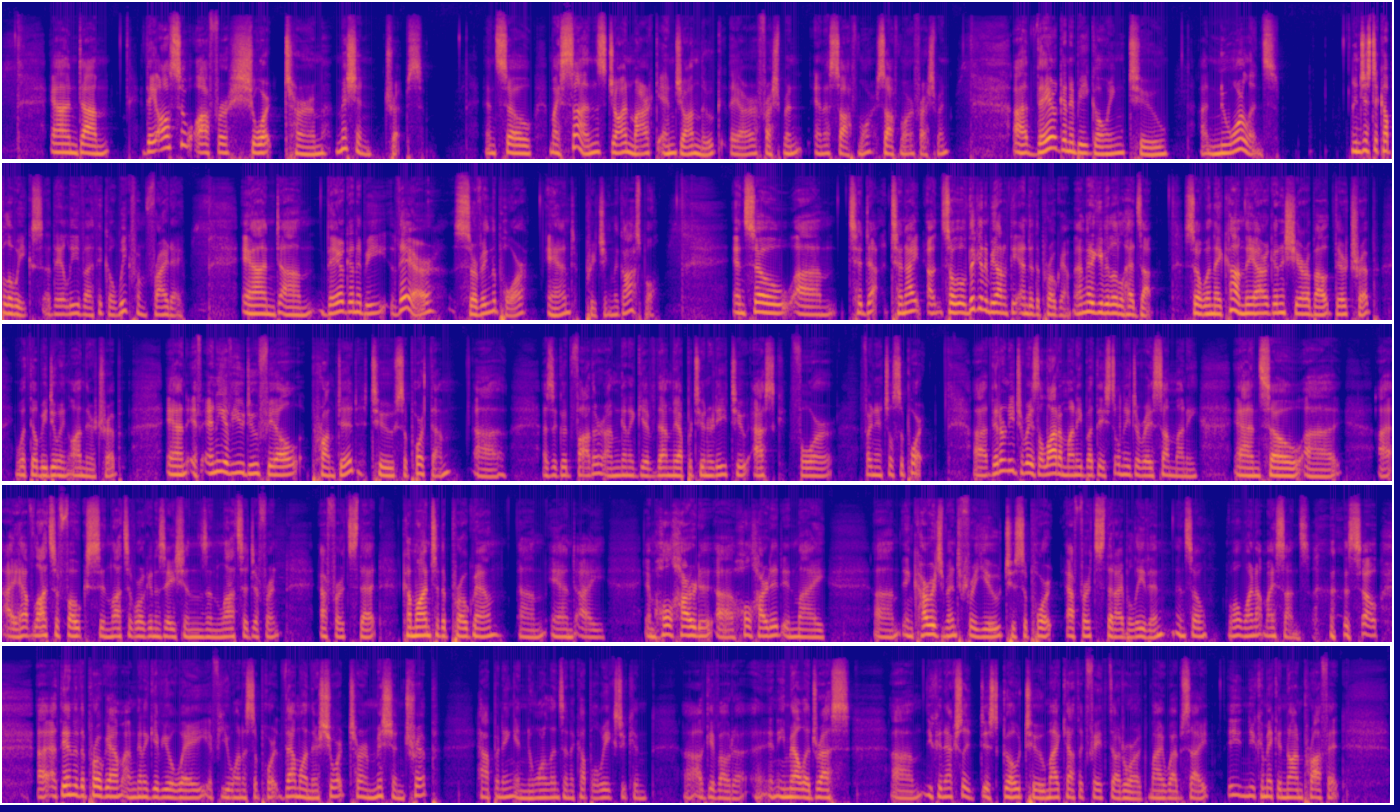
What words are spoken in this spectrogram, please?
And um, they also offer short term mission trips. And so my sons, John Mark and John Luke, they are a freshman and a sophomore, sophomore and freshman. Uh, they're going to be going to uh, New Orleans in just a couple of weeks. Uh, they leave, I think, a week from Friday. And um, they're going to be there serving the poor and preaching the gospel. And so um, to, tonight, uh, so they're going to be on at the end of the program. I'm going to give you a little heads up. So when they come, they are going to share about their trip what they'll be doing on their trip. And if any of you do feel prompted to support them, uh, as a good father, I'm going to give them the opportunity to ask for financial support. Uh, they don't need to raise a lot of money, but they still need to raise some money. And so uh, I, I, have lots of folks in lots of organizations and lots of different efforts that come onto the program. Um, and I am wholehearted, uh, wholehearted in my um, encouragement for you to support efforts that I believe in. And so, well, why not my sons? so, uh, at the end of the program, I'm going to give you a way if you want to support them on their short term mission trip happening in New Orleans in a couple of weeks. You can, uh, I'll give out a, an email address. Um, you can actually just go to mycatholicfaith.org, my website. You can make a nonprofit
